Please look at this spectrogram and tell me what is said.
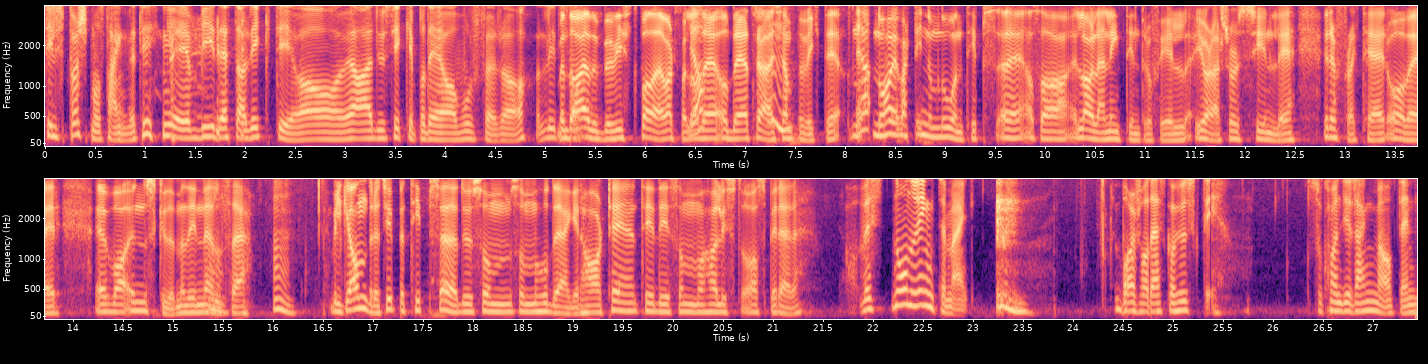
Still spørsmålstegn ved ting. Blir dette riktig, og ja, er du sikker på det, og hvorfor, og Men da sånn. er du bevisst på det, i hvert fall, Ja. Mm. og, det, og det tror jeg er kjempeviktig. Nå, nå har vi vært innom noen tips. Eh, altså, Lag deg en LinkedIn-profil, gjør deg sjøl synlig, reflekter over eh, hva ønsker du med din ledelse. Mm. Hvilke andre typer tips er det du som, som hodejeger har til, til de som har lyst til å aspirere? Hvis noen ringer til meg, bare for at jeg skal huske de, så kan de regne med at den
